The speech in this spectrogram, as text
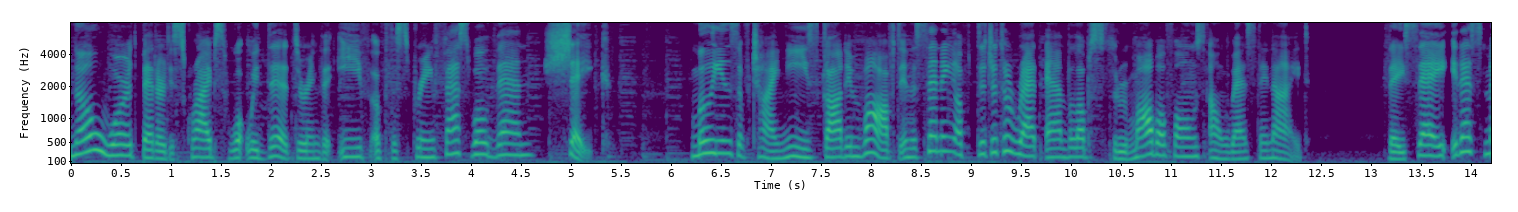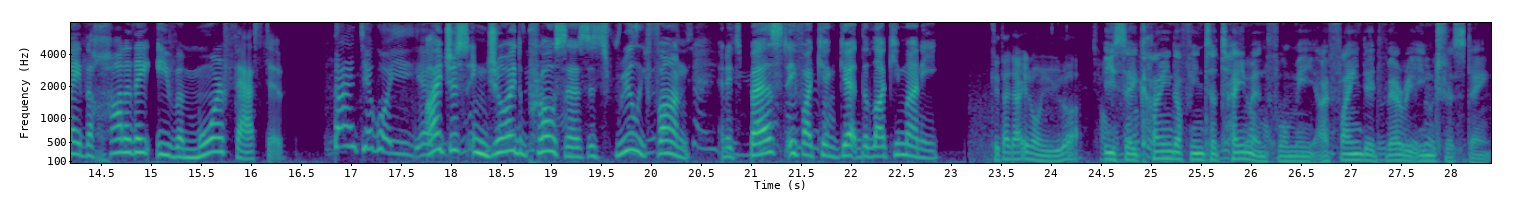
No word better describes what we did during the eve of the Spring Festival than shake. Millions of Chinese got involved in the sending of digital red envelopes through mobile phones on Wednesday night. They say it has made the holiday even more festive. I just enjoy the process. It's really fun, and it's best if I can get the lucky money. It's a kind of entertainment for me. I find it very interesting.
